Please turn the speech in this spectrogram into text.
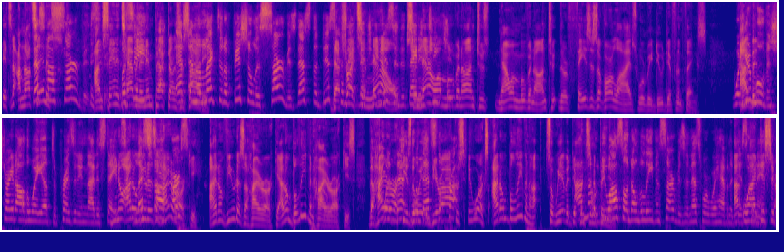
It's not, I'm not That's saying not it's service. I'm saying it's But having see, an impact on a- society. An elected official is service. That's the disconnect That's right. So that you're now, missing that they so didn't now I'm you. moving on to now I'm moving on to there are phases of our lives where we do different things. Well, I've you're been- moving straight all the way up to president of the United States. You know, I don't Let's view it as a start first- hierarchy. I don't view it as a hierarchy. I don't believe in hierarchies. The hierarchy that- is the well, way the that's the pro- bureaucracy works. I don't believe in hi- so we have a I difference in know opinion. you also don't believe in service, and that's where we're having a uh, I, disconnect. well, I disagree.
